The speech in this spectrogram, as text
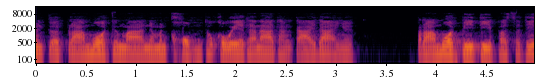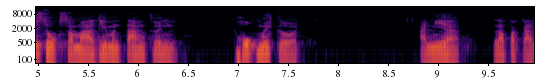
มันเกิดปราโมทขึ้นมาเนี่ยมันข่มทุกขเวทนาทางกายได้ไงปราโมทปีติปัสสติสุขสมาธิมันตั้งขึ้น ทุกไม่เกิด อันเนี้ย รับประกัน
